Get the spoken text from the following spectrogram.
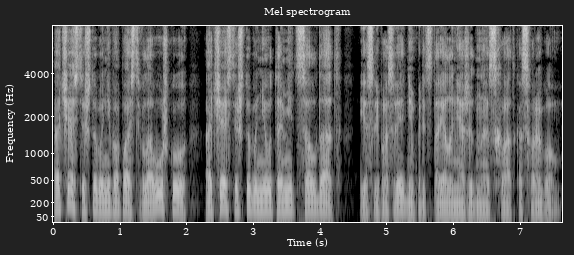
отчасти чтобы не попасть в ловушку, отчасти чтобы не утомить солдат, если последним предстояла неожиданная схватка с врагом.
